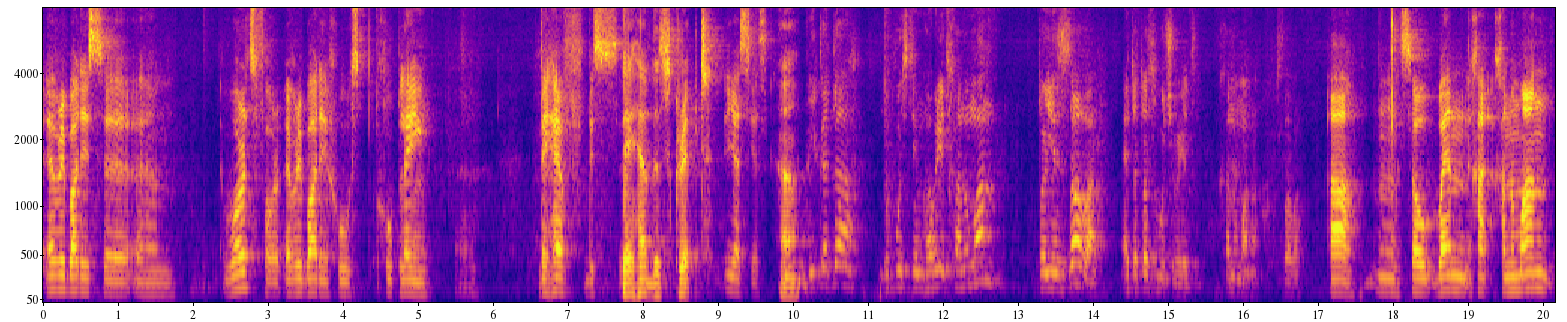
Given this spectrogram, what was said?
everybody's uh, um, words for everybody who's who playing. Uh, they have this. uh, They have the script. yes, yes. Uh, И когда, допустим, говорит хануман, то из зала этот озвучивает ханумана слова. Ah, mm, so when ha- Hanuman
